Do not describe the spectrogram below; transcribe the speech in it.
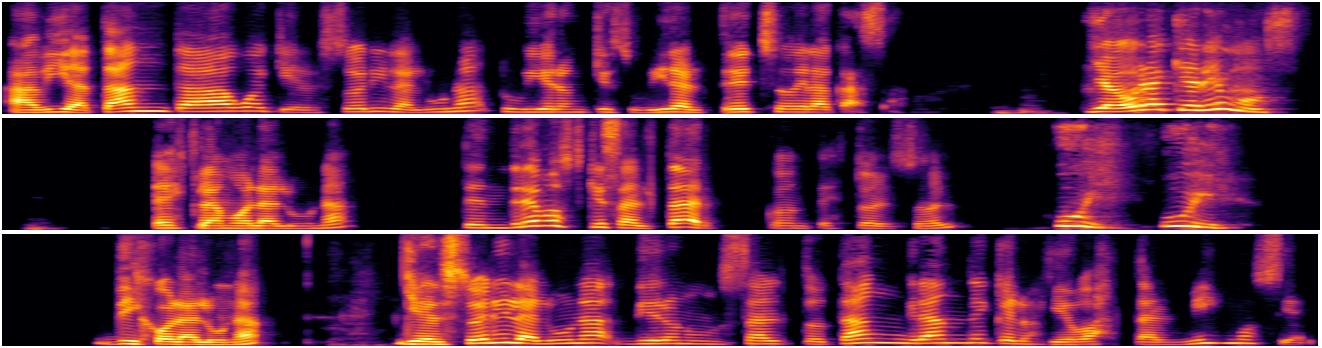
Había tanta agua que el sol y la luna tuvieron que subir al techo de la casa. ¿Y ahora qué haremos? exclamó la luna. Tendremos que saltar, contestó el sol. Uy, uy, dijo la luna. Y el sol y la luna dieron un salto tan grande que los llevó hasta el mismo cielo.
